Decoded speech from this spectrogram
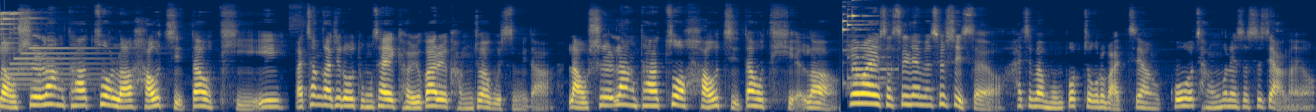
老师让他做了好几道题. 마찬가지로 동사의 결과를 강조하고 있습니다. 老师让他做好几道题了. 회화에서 쓰려면 쓸 수 있어요. 하지만 문법적으로 맞지 않고 장문에서 쓰지 않아요.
